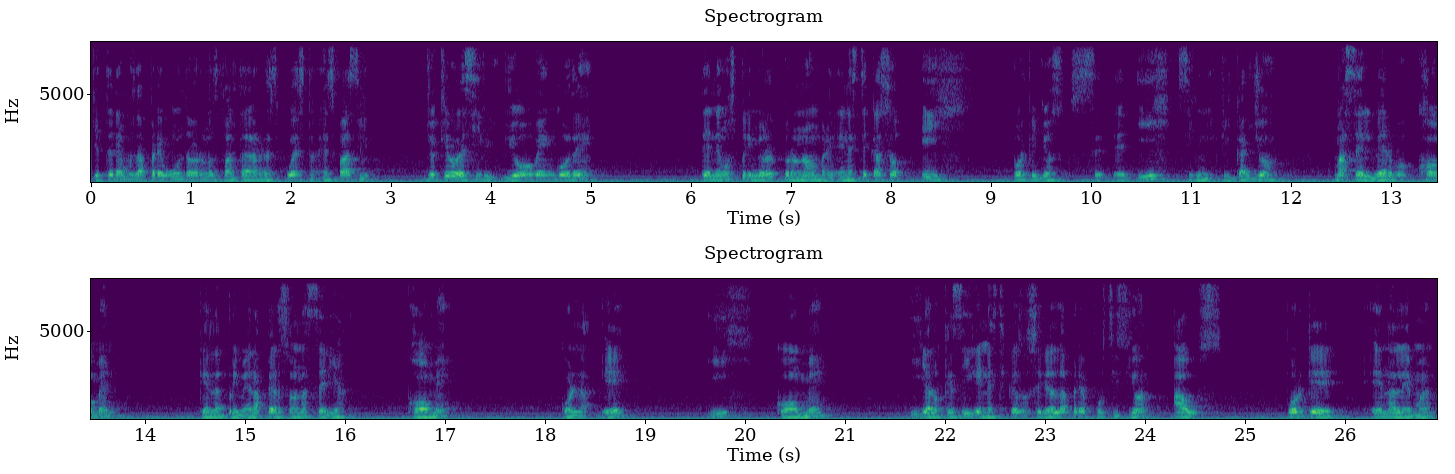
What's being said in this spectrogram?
Ya tenemos la pregunta, ahora nos falta la respuesta. Es fácil. Yo quiero decir, yo vengo de. Tenemos primero el pronombre, en este caso ich, porque yo se- eh, ich significa yo, más el verbo comen, que en la primera persona sería come con la e, ich come y ya lo que sigue, en este caso sería la preposición aus, porque en alemán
